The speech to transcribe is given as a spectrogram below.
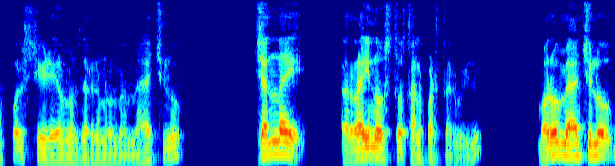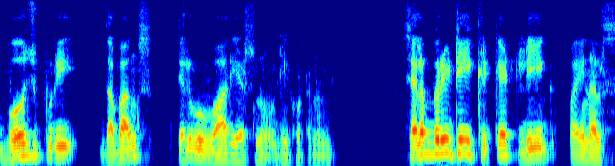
ఉప్పల్ స్టేడియంలో జరగనున్న మ్యాచ్లో చెన్నై రైనోస్తో తలపడతారు వీళ్ళు. మరో మ్యాచ్లో భోజ్పురి దబాంగ్స్ తెలుగు వారియర్స్ను ఢీకొట్టనుంది. సెలబ్రిటీ క్రికెట్ లీగ్ ఫైనల్స్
